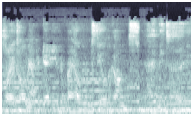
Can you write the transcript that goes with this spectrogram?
Sawyer told me I could get even by helping him steal the guns. I didn't mean to hurt you.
